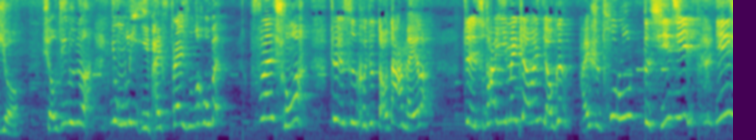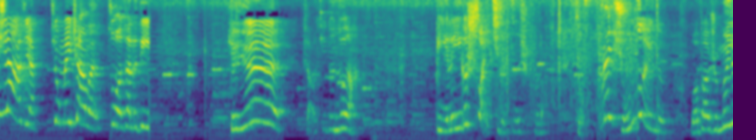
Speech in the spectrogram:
小！小鸡墩墩用力一拍弗兰熊的后背，弗兰熊啊，这次可就倒大霉了。这次他一没站稳脚跟，还是突如的袭击，一下去就没站稳，坐在了地。爷爷，小鸡墩墩啊，比了一个帅气的姿势，说道：“有弗兰熊在呢，我怕什么呀？”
